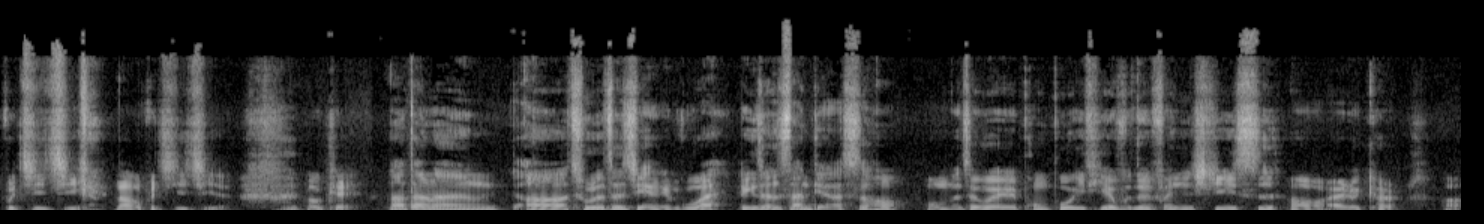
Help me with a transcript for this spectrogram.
不积极，那我不积极的。OK，那当然，呃，除了这点以外，凌晨三点的时候，我们这位彭博 ETF 的分析师哦，Eric 啊，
